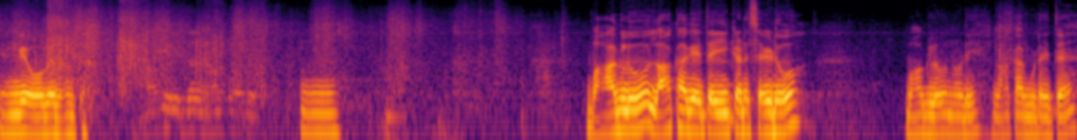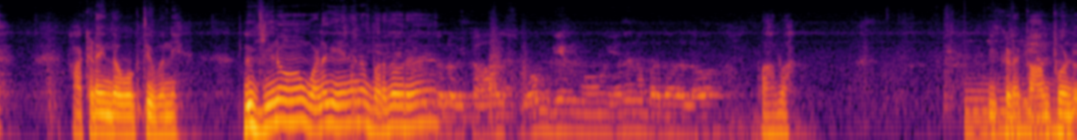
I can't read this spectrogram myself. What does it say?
ಹೆಂಗೆ ಹೋಗೋದು ಅಂತ. ಹ್ಮ್. ಬಾಗ್ಲು ಲಾಕ್ ಆಗೈತೆ ಈ ಕಡೆ ಸೈಡು ಬಾಗ್ಲು ನೋಡಿ ಲಾಕ್ ಆಗ್ಬಿಟೈತೆ. ಆ ಕಡೆಯಿಂದ ಹೋಗ್ತೀವಿ ಬನ್ನಿ. ಇದು ಏನೋ ಒಳಗೆ ಏನೇನೋ ಬರ್ದವ್ರೆ? ಬಾ ಈ ಕಡೆ ಕಾಂಪೌಂಡ್.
